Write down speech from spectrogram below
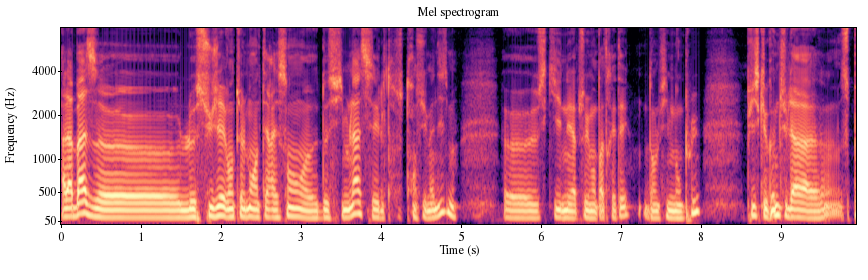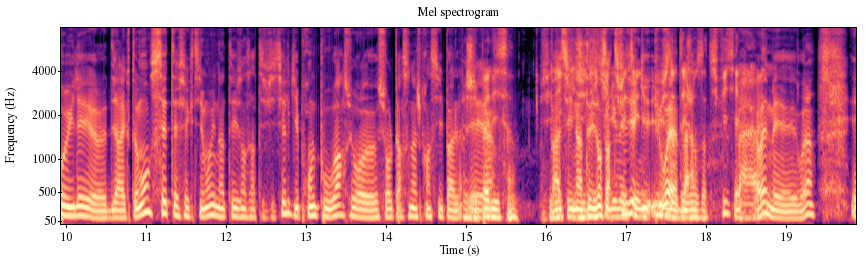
À la base, euh, le sujet éventuellement intéressant euh, de ce film-là, c'est le tr- transhumanisme, euh, ce qui n'est absolument pas traité dans le film non plus. Puisque, comme tu l'as spoilé directement, c'est effectivement une intelligence artificielle qui prend le pouvoir sur, sur le personnage principal. J'ai pas dit ça. Bah, c'est une intelligence artificielle Une qui- ouais, d'intelligence artificielle. Bah ouais, mais voilà. Et,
